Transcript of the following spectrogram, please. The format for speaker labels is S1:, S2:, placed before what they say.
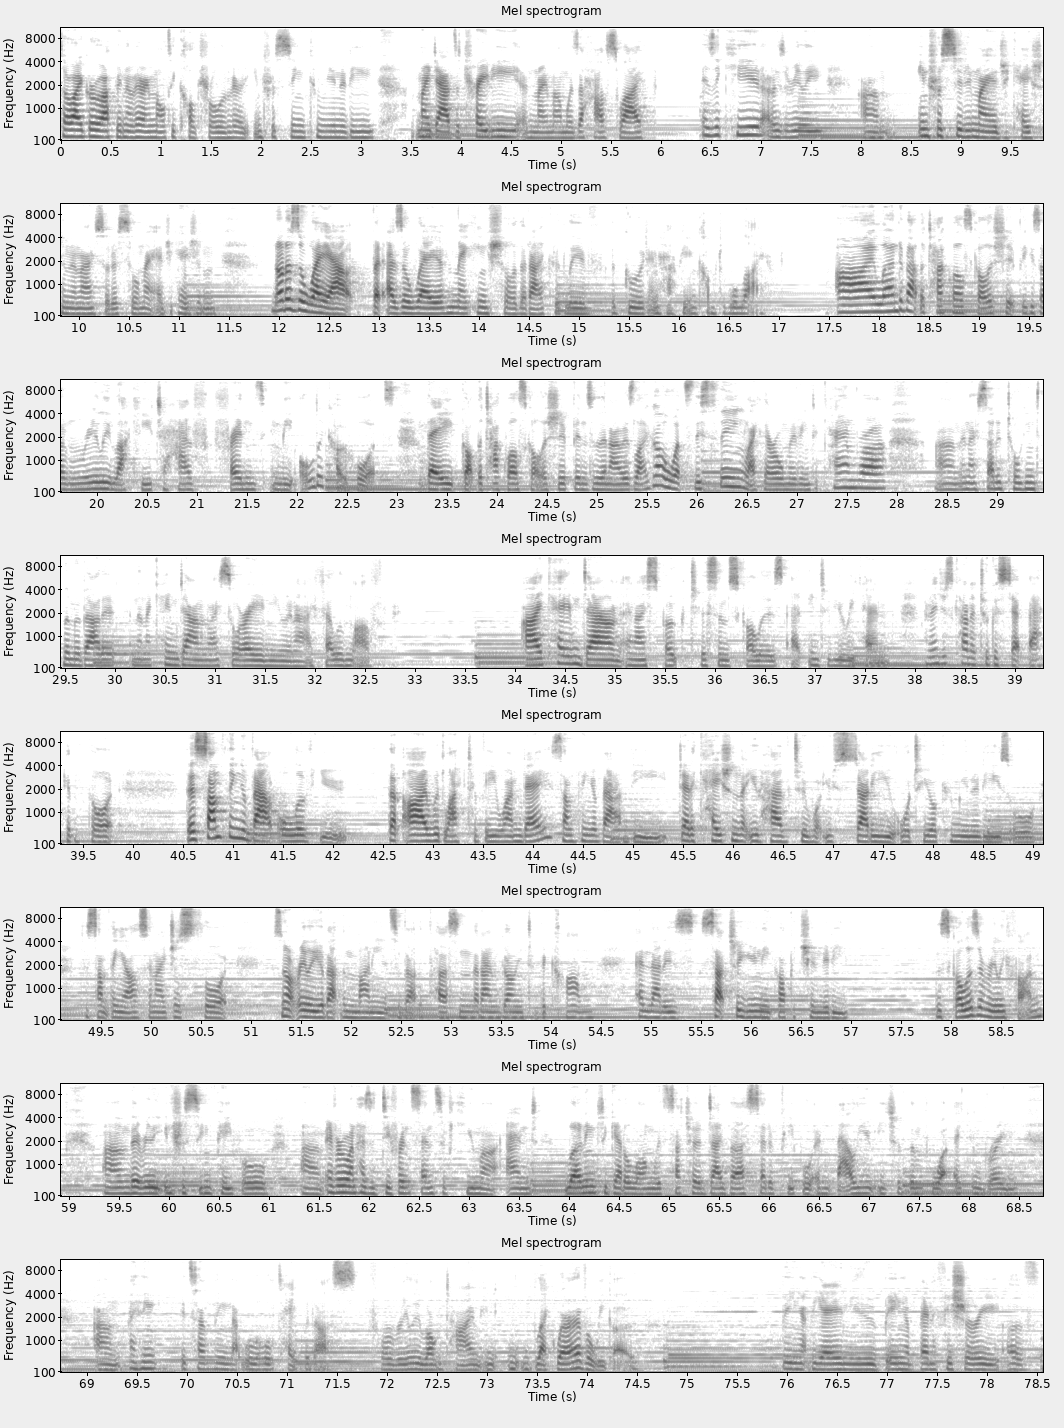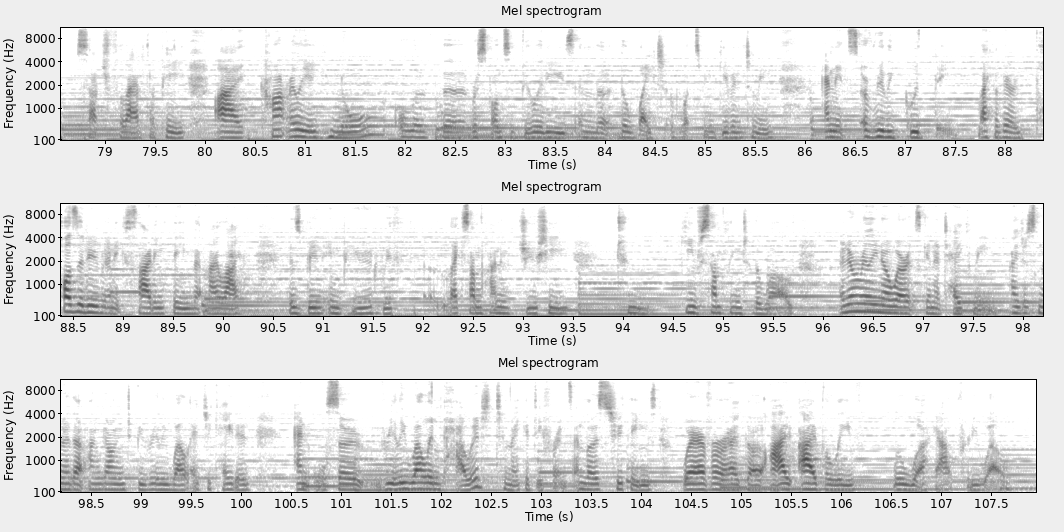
S1: So I grew up in a very multicultural and very interesting community. My dad's a tradie and my mum was a housewife. As a kid, I was really um, interested in my education and I sort of saw my education not as a way out, but as a way of making sure that I could live a good and happy and comfortable life. I learned about the Tuckwell Scholarship because I'm really lucky to have friends in the older cohorts. They got the Tuckwell Scholarship and so then I was like, oh, what's this thing? Like they're all moving to Canberra. Um, and I started talking to them about it and then I came down and I saw ANU and I fell in love. I came down and I spoke to some scholars at interview weekend and I just kind of took a step back and thought, there's something about all of you that I would like to be one day, something about the dedication that you have to what you study or to your communities or to something else and I just thought it's not really about the money, it's about the person that I'm going to become and that is such a unique opportunity. The scholars are really fun, um, they're really interesting people, um, everyone has a different sense of humour and learning to get along with such a diverse set of people and value each of them for what they can bring. Um, I think it's something that we'll all take with us for a really long time, in, like wherever we go. Being at the ANU, being a beneficiary of such philanthropy, I can't really ignore all of the responsibilities and the, the weight of what's been given to me. And it's a really good thing, like a very positive and exciting thing that my life has been imbued with like some kind of duty to give something to the world. I don't really know where it's going to take me. I just know that I'm going to be really well educated and also really well empowered to make a difference. And those two things, wherever I go, I, I believe will work out pretty well.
